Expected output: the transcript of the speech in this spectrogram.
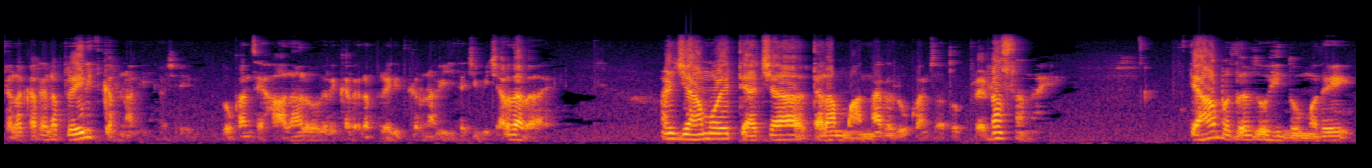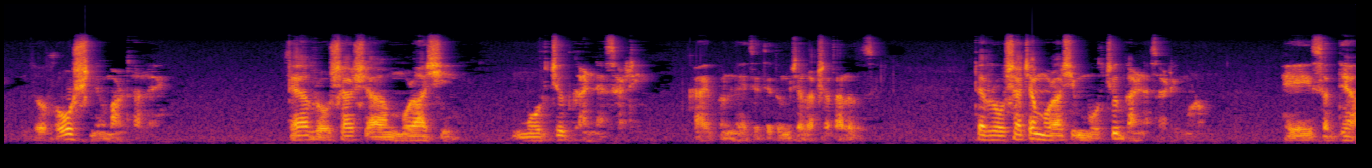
त्याला करायला प्रेरित करणारी असे लोकांचे हाल हाल वगैरे करायला प्रेरित करणारी जी त्याची विचारधारा आहे. आणि ज्यामुळे त्याच्या त्याला मानणाऱ्या लोकांचा तो प्रेरणास्थान आहे. त्याबद्दल जो हिंदूमध्ये जो रोष निर्माण झालाय त्या रोषाच्या मुळाशी मोर्चूत घालण्यासाठी काय पण लिहायचं ते तुमच्या लक्षात आलंच असेल. त्या रोषाच्या मुळाशी मोर्चूत घालण्यासाठी म्हणून हे सध्या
